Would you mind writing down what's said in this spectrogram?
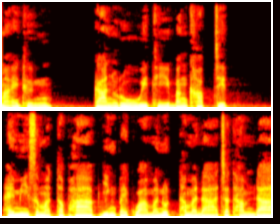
หมายถึง การรู้วิธีบังคับจิต ให้มีสมรรถภาพยิ่งไปกว่ามนุษย์ธรรมดาจะทำได้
